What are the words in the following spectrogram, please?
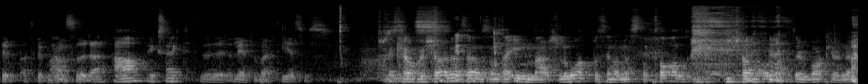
typ, att vi är på hans sida. ja, exakt. Vi letar bara efter Jesus. Han kanske kör en sån, sån här inmarschlåt på sina nästa tal. Kör en Orator i bakgrunden.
